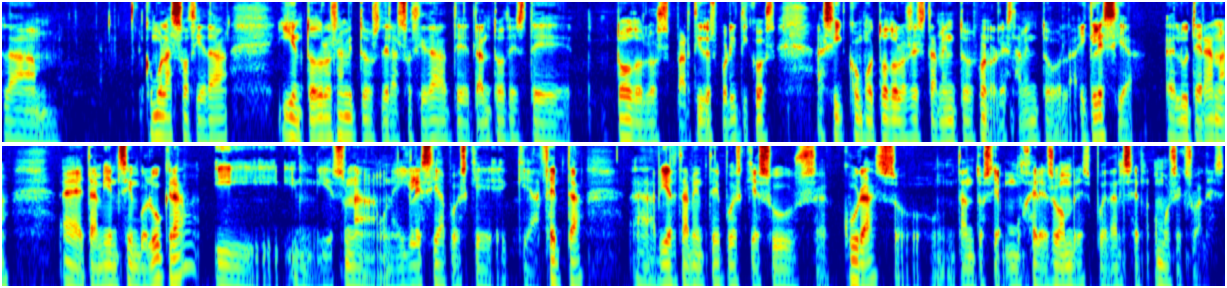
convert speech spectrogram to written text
la como la sociedad y en todos los ámbitos de la sociedad, tanto desde todos los partidos políticos, así como todos los estamentos, bueno, el estamento, la iglesia luterana eh, también se involucra y, es una, una, iglesia pues que, que acepta eh, abiertamente pues que sus curas o tanto mujeres o hombres puedan ser homosexuales.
